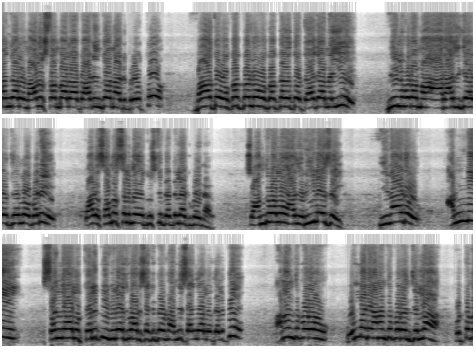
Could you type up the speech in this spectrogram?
సంఘాలు నాలుగు స్తంభాలు ఆట ఆడిందో నాటి ప్రభుత్వం మాతో ఒక్కొక్కళ్ళు ఒక్కొక్కరితో ట్యాగాన్ అయ్యి వీళ్ళు కూడా మా ఆ రాజకీయాల జూన్లో పడి వాళ్ళ సమస్యల మీద దృష్టి పెట్టలేకపోయినారు. సో అందువల్ల అది రియలైజ్ అయ్యి ఈనాడు అన్ని సంఘాలు కలిపి విలేజ్ వార్డు సెక్రటరీ అన్ని సంఘాలు కలిపి అనంతపురం ఉమ్మడి అనంతపురం జిల్లా కుటుంబ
